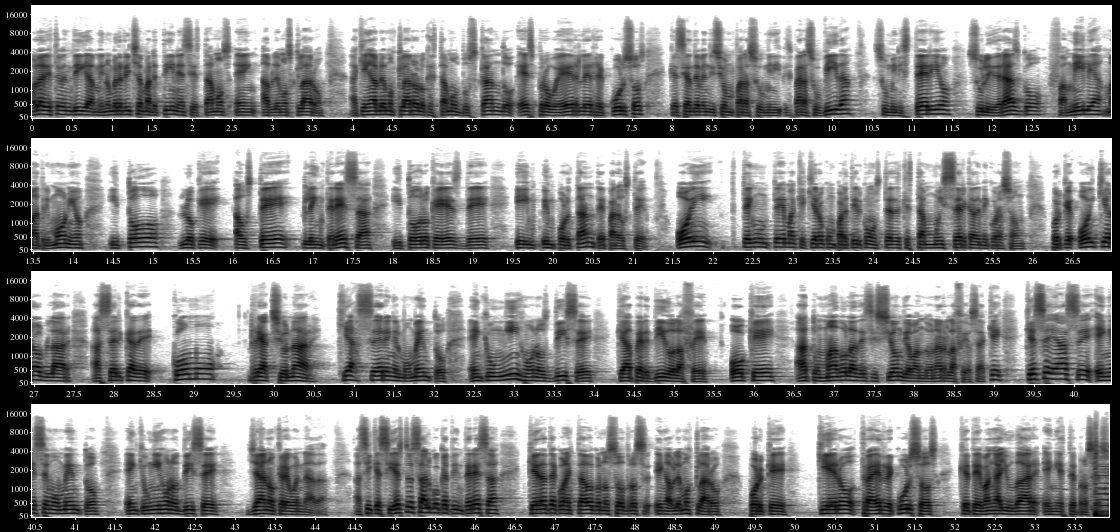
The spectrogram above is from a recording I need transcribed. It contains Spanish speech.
Hola, Dios te bendiga. Mi nombre es Richard Martínez y estamos en Hablemos Claro. Aquí en Hablemos Claro lo que estamos buscando es proveerle recursos que sean de bendición para su, para su vida, su ministerio, su liderazgo, familia, matrimonio y todo lo que a usted le interesa y todo lo que es de importante para usted. Hoy tengo un tema que quiero compartir con ustedes que está muy cerca de mi corazón, porque hoy quiero hablar acerca de cómo reaccionar, qué hacer en el momento en que un hijo nos dice que ha perdido la fe o que ha tomado la decisión de abandonar la fe. O sea, ¿qué, ¿qué se hace en ese momento en que un hijo nos dice, ya no creo en nada? Así que si esto es algo que te interesa, quédate conectado con nosotros en Hablemos Claro, porque quiero traer recursos que te van a ayudar en este proceso.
